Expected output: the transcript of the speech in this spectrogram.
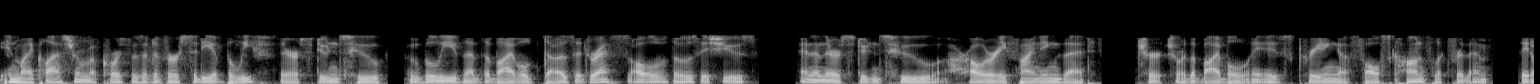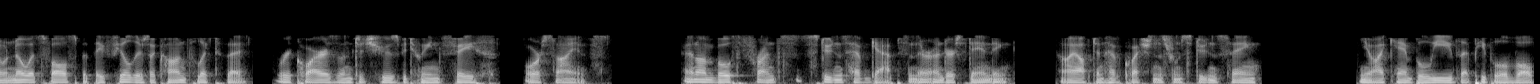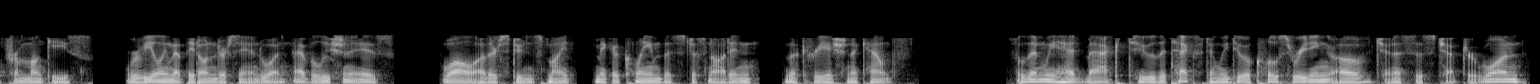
In my classroom, of course, there's a diversity of belief. There are students who, who believe that the Bible does address all of those issues. And then there are students who are already finding that church or the Bible is creating a false conflict for them. They don't know it's false, but they feel there's a conflict that requires them to choose between faith or science. And on both fronts, students have gaps in their understanding. I often have questions from students saying, you know, I can't believe that people evolved from monkeys, revealing that they don't understand what evolution is, while other students might make a claim that's just not in the creation accounts. So then we head back to the text and we do a close reading of Genesis chapter 1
